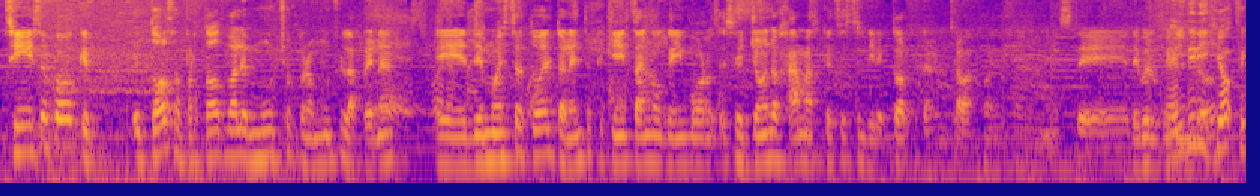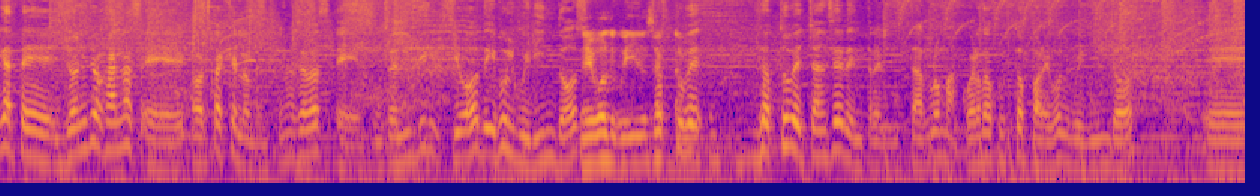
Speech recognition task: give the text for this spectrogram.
Sí, es un juego que en todos apartados vale mucho, pero mucho la pena. Eh, demuestra todo el talento que tiene Tango Game World. Ese John Hamas, que es este el director que también trabajó en, este, Devil Él dirigió, fíjate, John Johannes, eh, ahorita que lo mencionas, Sebas, eh, pues él dirigió Devil Within 2. Devil Within 2 yo, tuve, yo tuve chance de entrevistarlo, me acuerdo, justo para Devil Within 2. Eh,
